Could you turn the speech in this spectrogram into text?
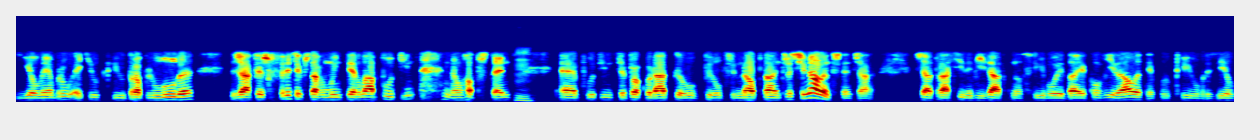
e eu lembro aquilo que o próprio Lula já fez referência, gostava muito de ter lá Putin, não obstante hum. uh, Putin ser procurado pelo, pelo Tribunal Penal Internacional, entretanto já, já terá sido avisado que não seria boa ideia convidá-lo, até porque o Brasil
